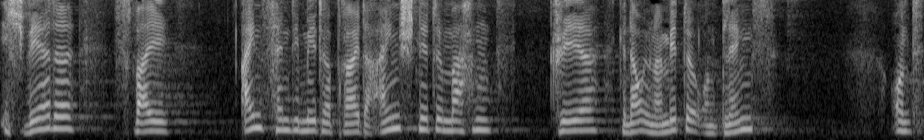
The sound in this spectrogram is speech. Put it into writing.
Ich werde zwei ein Zentimeter breite Einschnitte machen, quer, genau in der Mitte und längs. Und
